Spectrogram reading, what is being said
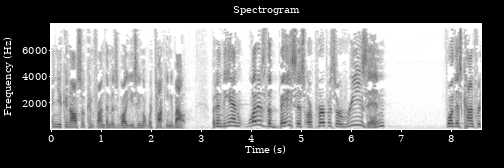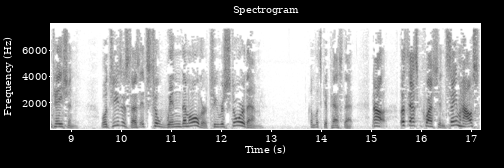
and you can also confront them as well using what we're talking about. But in the end, what is the basis or purpose or reason for this confrontation? Well, Jesus says it's to win them over, to restore them. And let's get past that. Now, let's ask a question. Same house,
